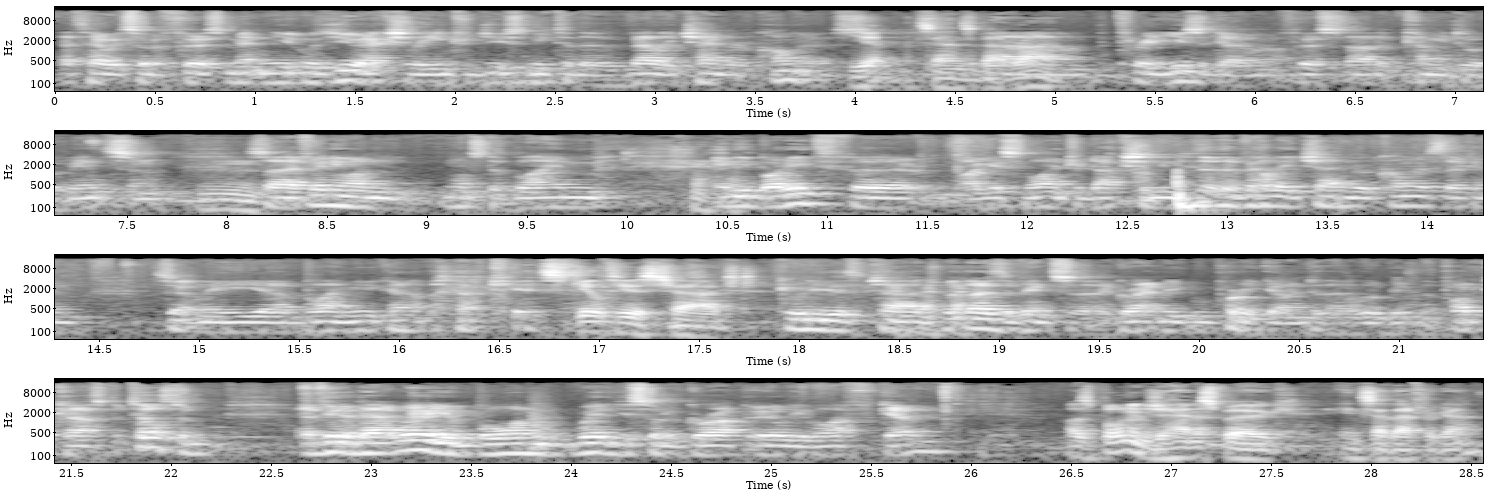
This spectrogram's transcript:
that's how we sort of first met. And it was you actually introduced me to the Valley Chamber of Commerce. Yep, that sounds about um, right. Three years ago when I first started coming to events, and mm. so if anyone wants to blame anybody for, I guess, my introduction into the Valley Chamber of Commerce, they can certainly uh, blame you, can't they? I guess. Guilty as charged. Guilty as charged. but those events are great. We will probably go into that a little bit in the podcast. But tell us a, bit about where you were born. Where did you sort of grow up early life, Gavin? I was born in Johannesburg in South Africa.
